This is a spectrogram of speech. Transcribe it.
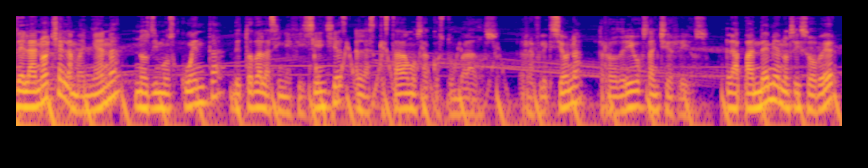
De la noche a la mañana nos dimos cuenta de todas las ineficiencias a las que estábamos acostumbrados, reflexiona Rodrigo Sánchez Ríos. La pandemia nos hizo ver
